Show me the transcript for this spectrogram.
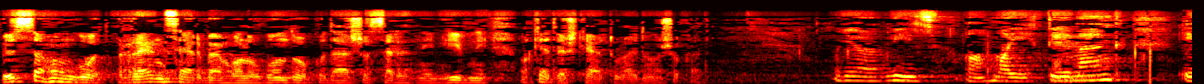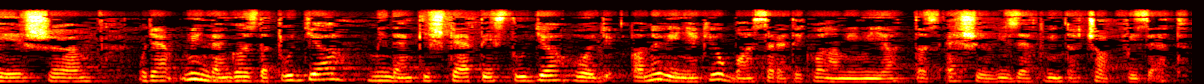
Összehangolt, rendszerben való gondolkodásra szeretném hívni a kedves kertulajdonosokat. Ugye a víz a mai témánk, és Ugye minden gazda tudja, minden kis kertész tudja, hogy a növények jobban szeretik valami miatt az esővizet, mint a csapvizet.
